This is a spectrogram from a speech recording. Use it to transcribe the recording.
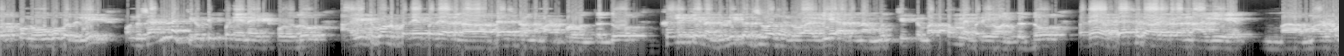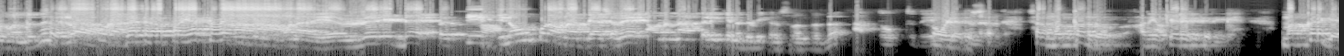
ಓದ್ಕೊಂಡು ಹೋಗೋ ಬದಲಿ ಒಂದು ಸಣ್ಣ ಕಿರು ಟಿಪ್ಪಣಿಯನ್ನ ಇಟ್ಕೊಳ್ಳೋದು ಆ ಇಟ್ಕೊಂಡು ಪದೇ ಪದೇ ಅದನ್ನ ಅಭ್ಯಾಸಗಳನ್ನ ಮಾಡ್ಕೊಳ್ಳುವಂಥದ್ದು ಕಲಿಕೆಯನ್ನ ದೃಢೀಕರಿಸುವ ಸಲುವಾಗಿ ಅದನ್ನ ಮುಚ್ಚಿಟ್ಟು ಮತ್ತೊಮ್ಮೆ ಬರೆಯುವಂಥದ್ದು ಪದೇ ಅಭ್ಯಾಸದ ಹಾಳೆಗಳನ್ನಾಗಿ ಮಾಡ್ಕೊಳ್ಳುವಂಥದ್ದು ಎಲ್ಲವೂ ಕೂಡ ಅಭ್ಯಾಸಗಳ ಪ್ರಯತ್ನವೇ ಅವನ ಎವ್ರಿ ಡೇ ಪ್ರತಿ ದಿನವೂ ಕೂಡ ಅವನ ಅಭ್ಯಾಸವೇ ಅವನನ್ನ ಕಲಿಕೆಯನ್ನು ದೃಢೀಕರಿಸುವಂತದ್ದು ಆಗ್ತಾ ಹೋಗ್ತದೆ. ಒಳ್ಳೇದು ಸರ್. ಸರ್ ಮತ್ತೊಂದು ನೀವು ಕೇಳಿರ್ತೀರಿ. ಮಕ್ಕಳಿಗೆ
